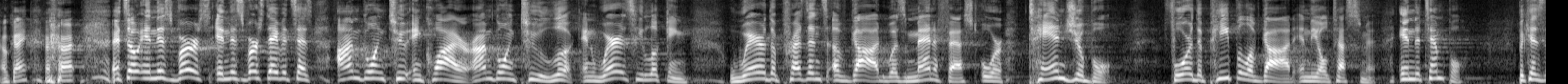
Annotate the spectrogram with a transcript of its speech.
okay? All right. And so in this verse, in this verse, David says, I'm going to inquire, I'm going to look. And where is he looking? Where the presence of God was manifest or tangible for the people of God in the Old Testament, in the temple because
